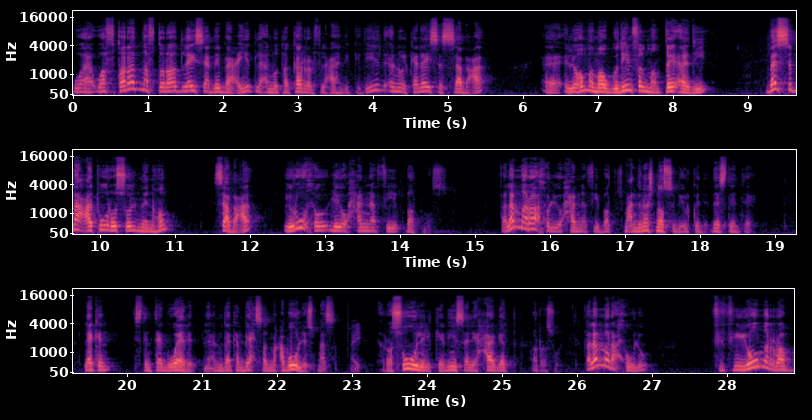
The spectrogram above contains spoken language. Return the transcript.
وافترضنا افتراض ليس ببعيد لأنه تكرر في العهد الجديد إنه الكنائس السبعة آه، اللي هم موجودين في المنطقة دي بس بعتوا رسل منهم سبعة يروحوا ليوحنا في بطمس. فلما راحوا ليوحنا في بطمس ما عندناش نص بيقول كده ده استنتاج. لكن استنتاج وارد لأنه ده كان بيحصل مع بولس مثلا. أيوة. رسول الكنيسة لحاجة الرسول. فلما راحوا له في, في يوم الرب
